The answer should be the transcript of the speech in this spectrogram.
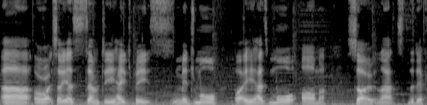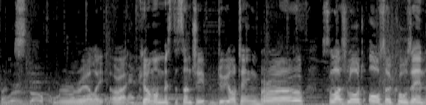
Uh, Alright, so he has 70 HP, smidge more but he has more armor. So that's the difference. Really. Alright, come on, Mr. Sun Chief. Do your thing, bro. Sludge Lord also calls in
